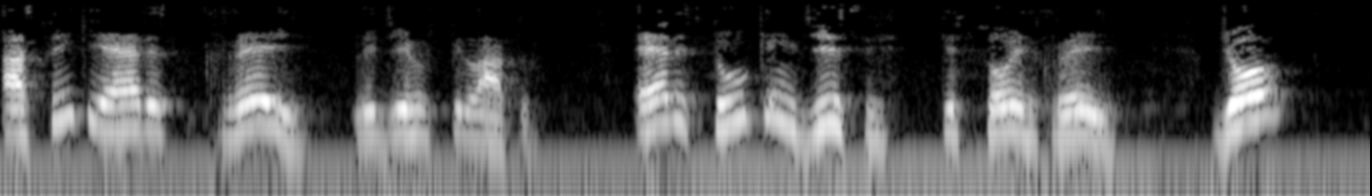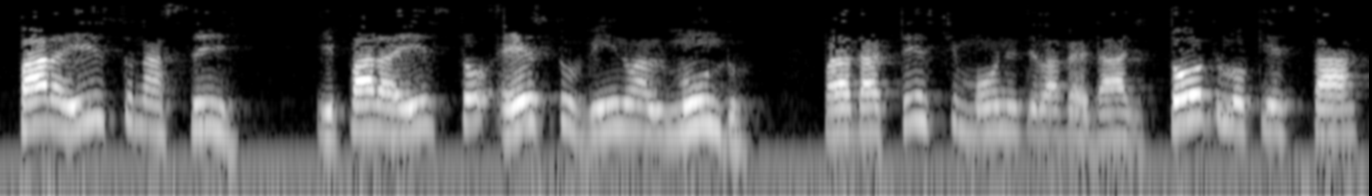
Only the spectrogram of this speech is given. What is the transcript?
Assim que eres rei, lhe dijo Pilato, eres tu quem disse que sou rei. Eu para isto nasci e para isto isto vino ao mundo, para dar testemunho de la verdade. Todo o que está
